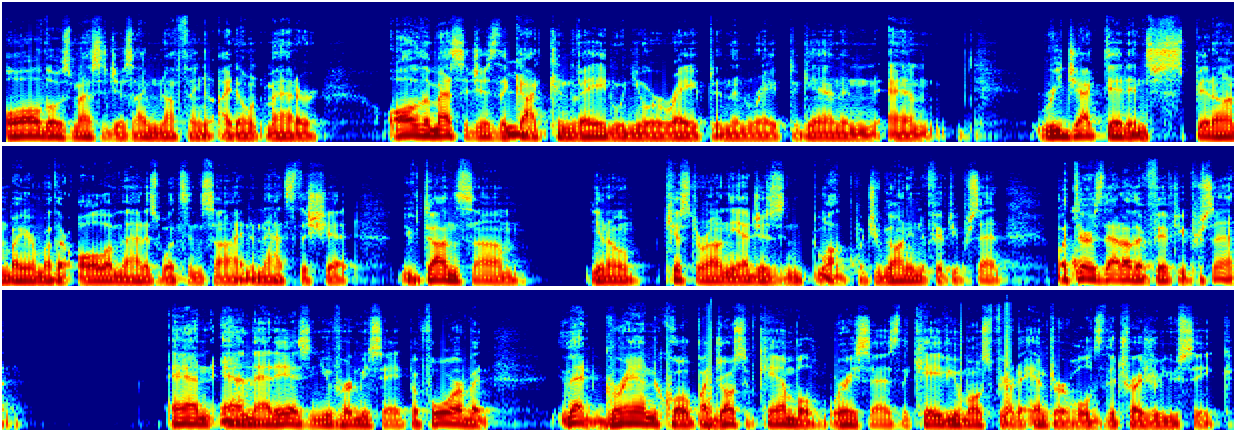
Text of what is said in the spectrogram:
All those messages, I'm nothing, I don't matter. All the messages that mm-hmm. got conveyed when you were raped and then raped again and and rejected and spit on by your mother, all of that is what's inside. And that's the shit. You've done some, you know, kissed around the edges and well, but you've gone into 50%. But there's that other 50%. And yeah. and that is, and you've heard me say it before, but that grand quote by Joseph Campbell, where he says, "The cave you most fear to enter holds the treasure you seek."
